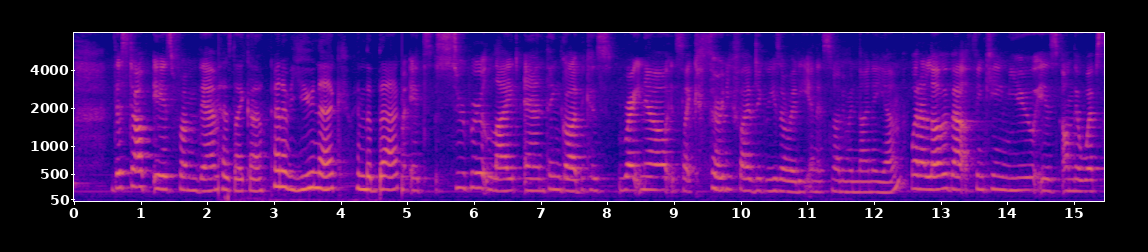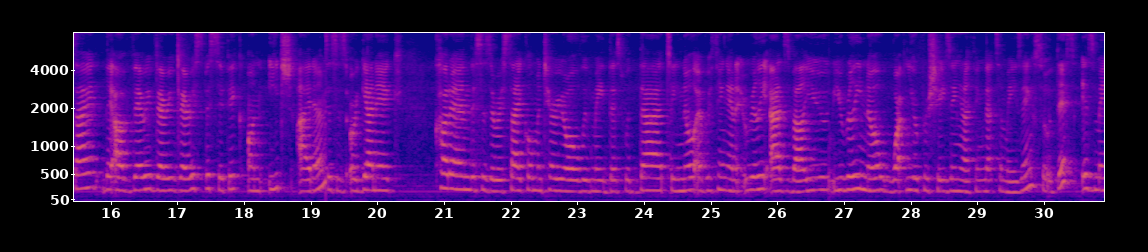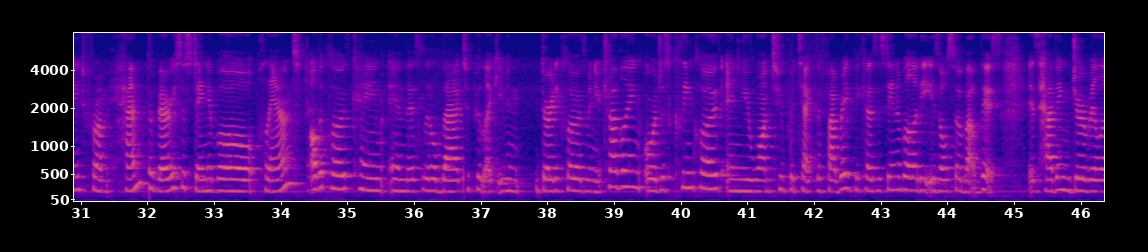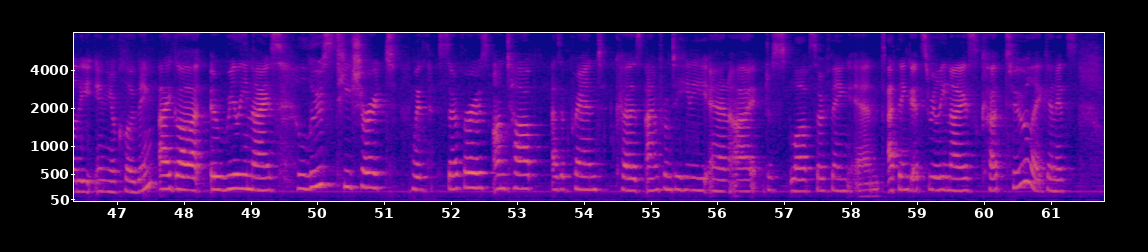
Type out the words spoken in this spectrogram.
This top is from them. It has like a kind of u-neck in the back. It's super light and thank god because right now it's like 35 degrees already and it's not even 9 a.m. What I love about Thinking Mu is on their website they are very very very specific on each item. This is organic, cotton this is a recycled material we've made this with that. They know everything and it really adds value. You really know what you're purchasing and i think that's amazing. So this is made from hemp a very sustainable plant. All the clothes came in this little bag to put like even dirty clothes when you're traveling or just clean clothes and you want to protect the fabric because sustainability is also about this is having durability in your clothing. I got a really nice loose t-shirt with surfers on top as a print because I'm from Tahiti and I just love surfing and I think it's really nice cut too like and it's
